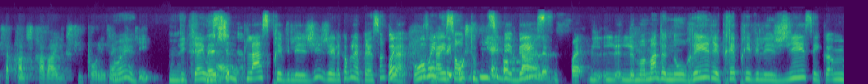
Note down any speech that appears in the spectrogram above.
ça prend du travail aussi pour les impliquer. Oui. Puis qu'il y a aussi une place privilégiée. J'ai comme l'impression que quand ils sont tout petits bébés, le, moment de nourrir est très privilégié. C'est comme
